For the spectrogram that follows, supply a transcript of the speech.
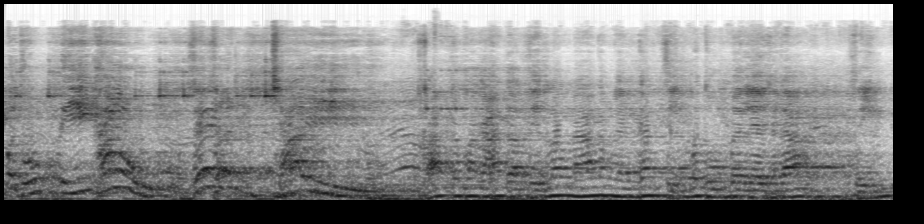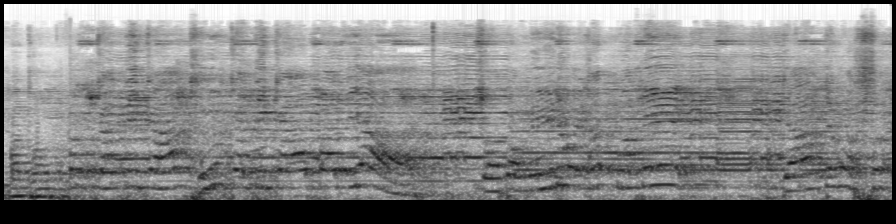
ปทุมตีเข้าเส้นชัยครับกรรมการตัดสินล่องน้ำน้ำเงินครับสิงห์ปทุมไปเลยชนะสิงห์ปทุมกติกา ก็ต้องนี้ด้วยครับวันนี้จากจังหวัด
